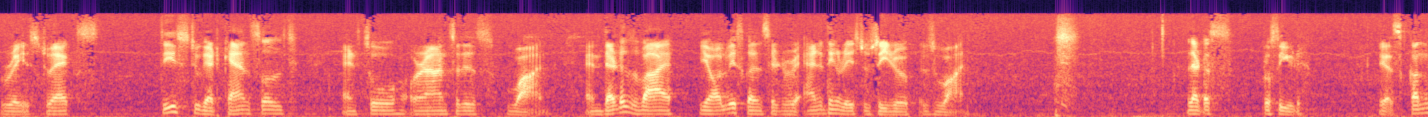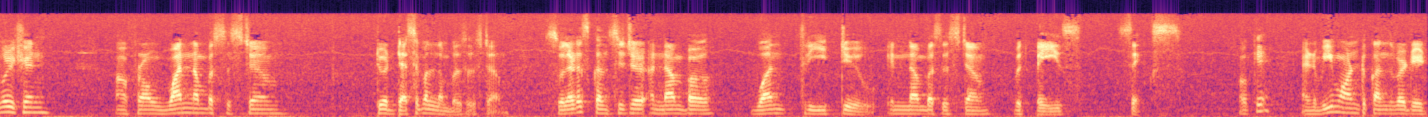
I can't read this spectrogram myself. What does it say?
raised to x. These two get cancelled and so our answer is 1 and that is why we always consider anything raised to 0 is 1 let us proceed. Yes conversion uh, from one number system to a decimal number system. So let us consider a number 132 in number system with base 6 okay? And we want to convert it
